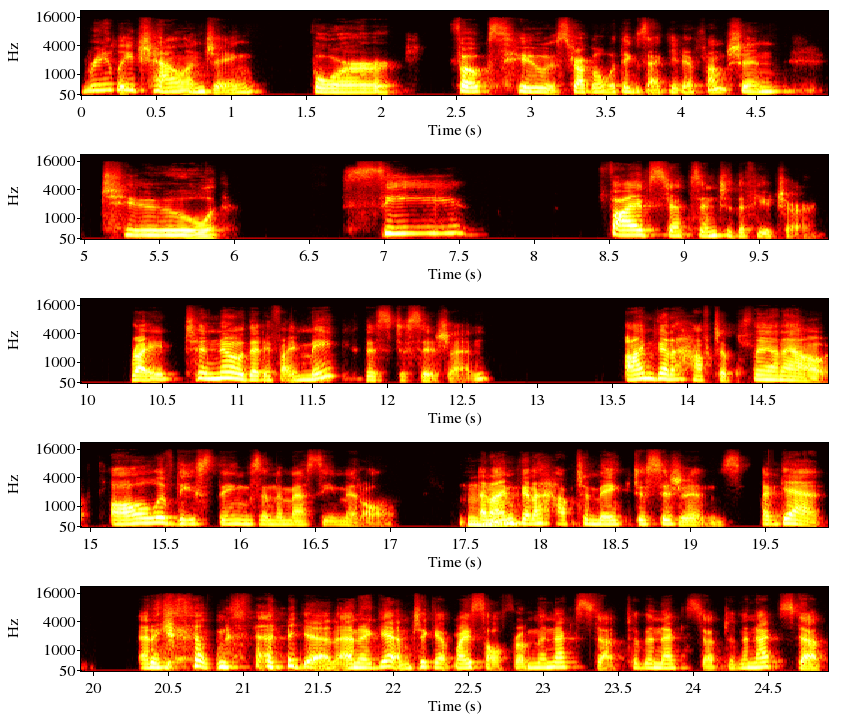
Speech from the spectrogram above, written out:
really challenging for folks who struggle with executive function to see five steps into the future right to know that if i make this decision i'm going to have to plan out all of these things in the messy middle Mm-hmm. And I'm going to have to make decisions again and again and again and again to get myself from the next step to the next step to the next step.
